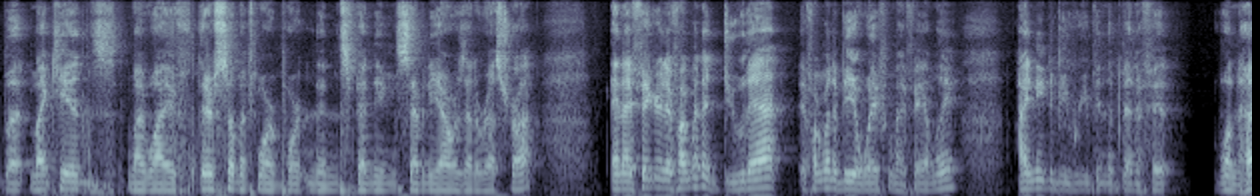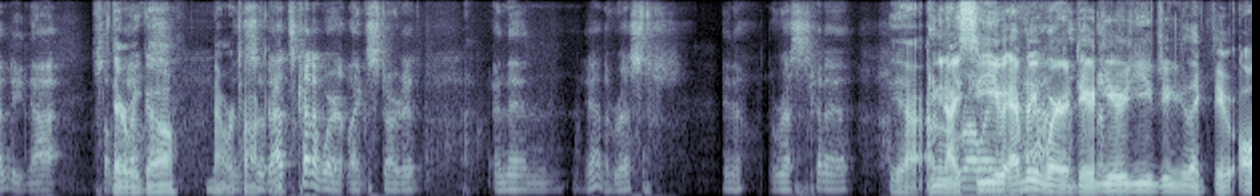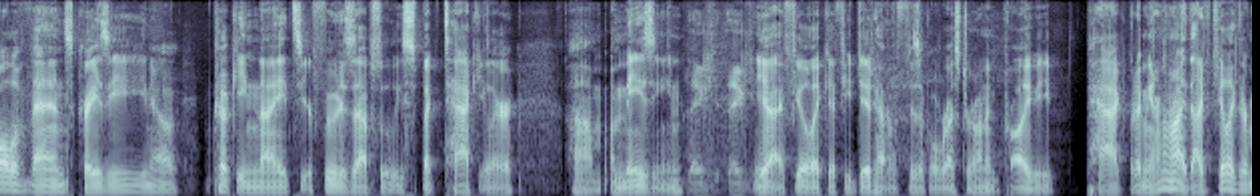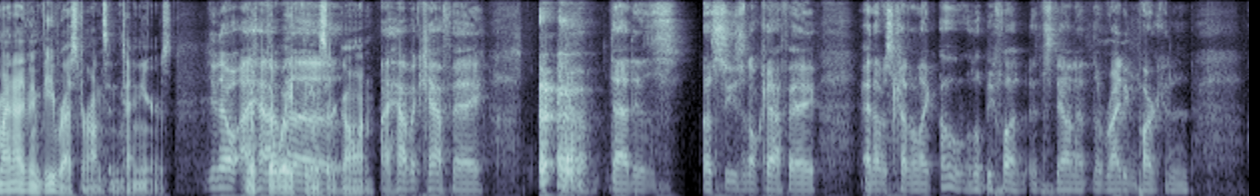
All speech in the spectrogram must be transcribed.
But my kids, my wife, they're so much more important than spending 70 hours at a restaurant. And I figured if I'm going to do that, if I'm going to be away from my family, I need to be reaping the benefit 100, not something There we else. go. Now we're And talking. So that's kind of where it like started, and then yeah, the rest, you know, the rest kind of Yeah, I mean, I see you everywhere, dude. You you do like do all events, crazy, you know, cooking nights. Your food is absolutely spectacular, um, amazing. thank you, thank you. Yeah, I feel like if you did have a physical restaurant, it'd probably be packed. But I mean, I don't know. I, feel like there might not even be restaurants in ten years You know, I with have the way a, things are going. I have a cafe that is a seasonal cafe, and I was kind of like, oh, it'll be fun. It's down at the riding park in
